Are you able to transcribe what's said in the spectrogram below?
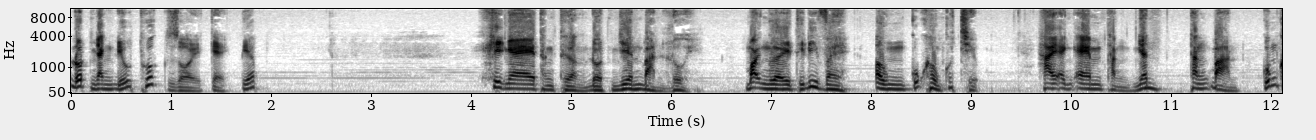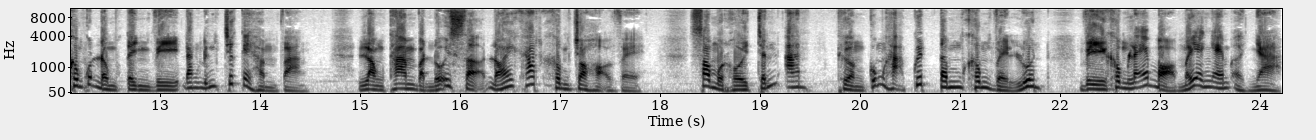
đốt nhanh điếu thuốc rồi kể tiếp. Khi nghe thằng Thường đột nhiên bàn lùi, mọi người thì đi về, ông cũng không có chịu. Hai anh em thằng Nhân, thằng Bản cũng không có đồng tình vì đang đứng trước cái hầm vàng. Lòng tham và nỗi sợ đói khát không cho họ về. Sau một hồi trấn an, Thường cũng hạ quyết tâm không về luôn, vì không lẽ bỏ mấy anh em ở nhà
